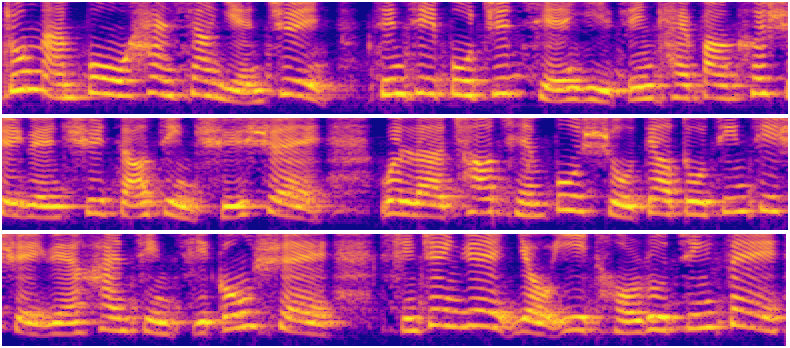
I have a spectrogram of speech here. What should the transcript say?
中南部旱象严峻，经济部之前已经开放科学园区藻井取水。为了超前部署调度经济水源和紧急供水，行政院有意投入经费，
